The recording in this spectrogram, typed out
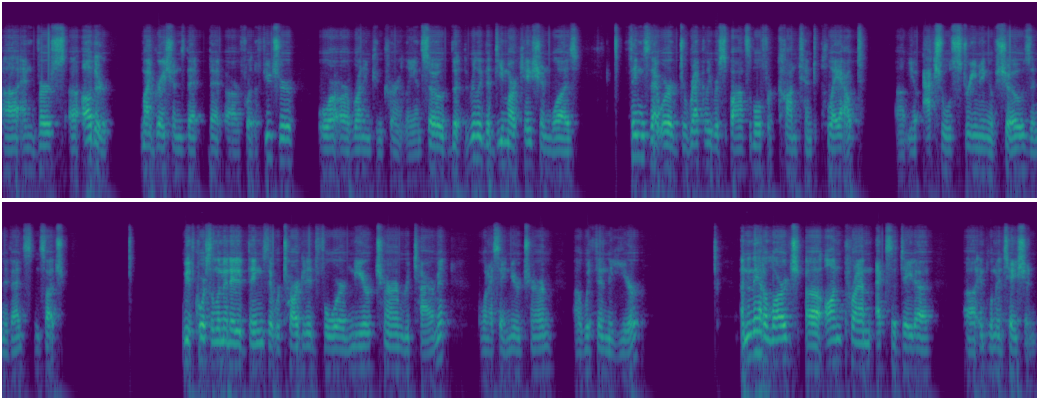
uh, and versus uh, other migrations that, that are for the future or are running concurrently. And so the, really the demarcation was things that were directly responsible for content playout, um, you know, actual streaming of shows and events and such, We, of course, eliminated things that were targeted for near-term retirement. When I say near-term, uh, within the year. And then they had a large uh, on-prem Exadata uh, implementation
